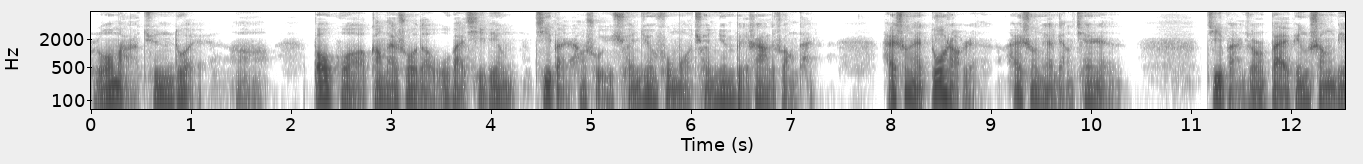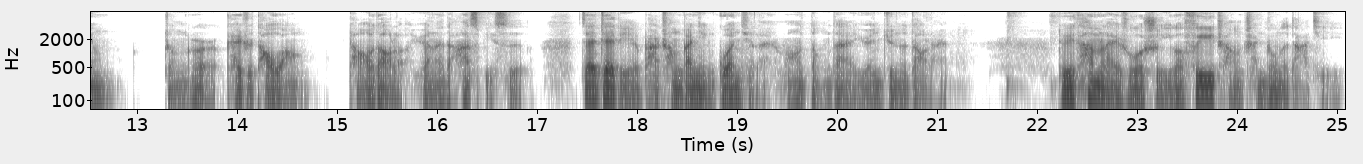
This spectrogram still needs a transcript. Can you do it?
罗马军队啊，包括刚才说的五百骑兵，基本上属于全军覆没、全军被杀的状态。还剩下多少人？还剩下两千人，基本上就是败兵伤兵，整个开始逃亡，逃到了原来的阿斯比斯。在这里把城赶紧关起来，然后等待援军的到来。对于他们来说是一个非常沉重的打击。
